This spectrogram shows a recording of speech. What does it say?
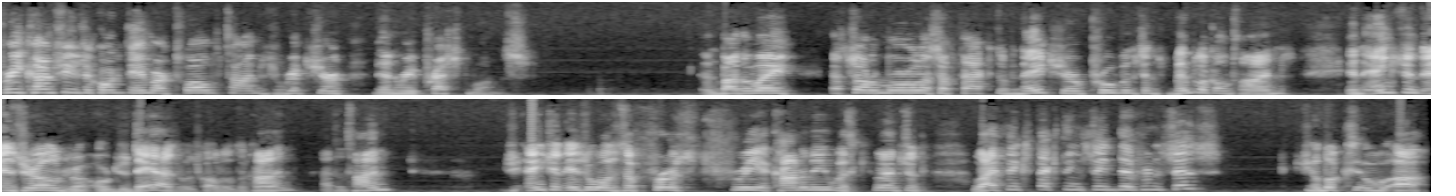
Free countries, according to him, are 12 times richer than repressed ones. And by the way, that's sort of more or less a fact of nature proven since biblical times. In ancient Israel, or Judea as it was called at the time, at the time, ancient Israel was the first free economy with commensurate life expectancy differences. If you look to uh,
